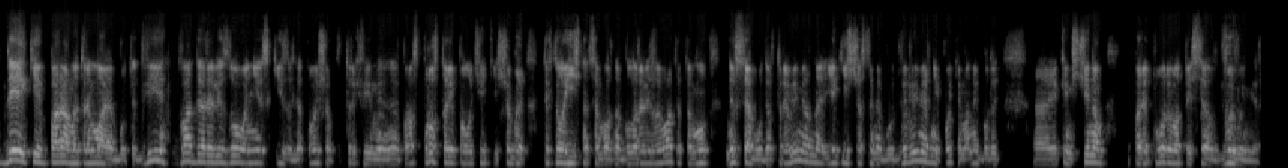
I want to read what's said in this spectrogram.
Деякі параметри має бути дві 2D реалізовані ескізи для того, щоб в трихвімі просторі отримати, і щоб технологічно це можна було реалізувати, тому не все буде в тривимірне, якісь частини будуть двовимірні, потім вони будуть е, якимсь чином перетворюватися в двовимірні.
